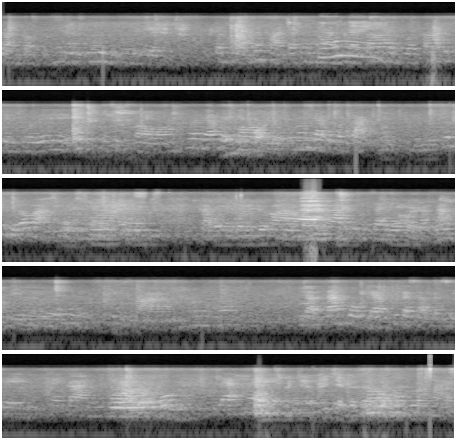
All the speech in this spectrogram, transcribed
การปรับปรุ งให้ดีขึ้นปัญหาเรื่องฐานการทำงานภายใต้ตัวต้าที่เป็นตัวเลข12เพื่อย้ายอุปกรณ์เพื่อย้ายอุปสรรคซึ่งอยู่ระหว่างการทำงานกับความภาคภูมิใจของทักษะฝีมือ13จัดตั้งโปรแกรมที่กระฉับกระเฉงในการเรียนรู้และให้เข้าสู่ตัวใหม่14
